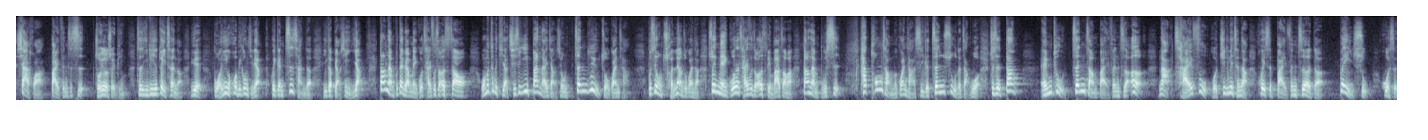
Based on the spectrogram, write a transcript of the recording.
下滑百分之四左右的水平，这是一定是对称的，因为广义货币供给量会跟资产的一个表现一样。当然不代表美国财富是二十兆哦，我们特别提到，其实一般来讲是用增率做观察，不是用存量做观察，所以美国的财富只有二十点八兆吗？当然不是。它通常我们观察是一个增速的掌握，就是当 M two 增长百分之二，那财富或 GDP 成长会是百分之二的倍数或是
